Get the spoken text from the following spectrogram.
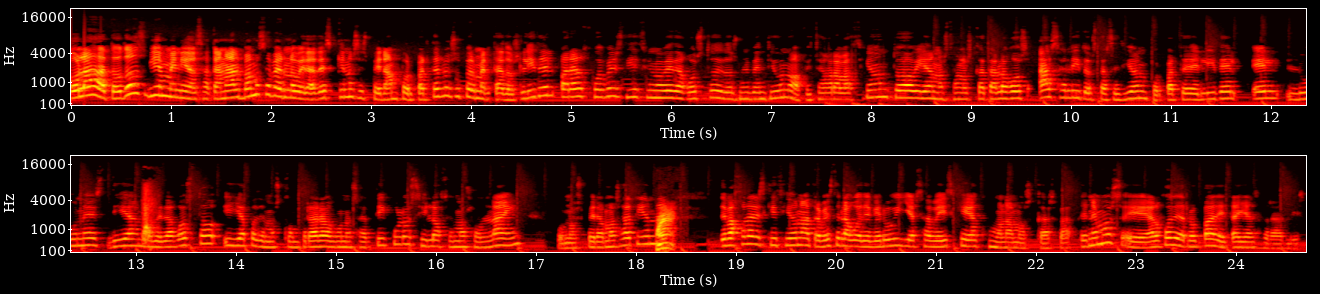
Hola a todos, bienvenidos al canal. Vamos a ver novedades que nos esperan por parte de los supermercados Lidl para el jueves 19 de agosto de 2021. A fecha de grabación todavía no están los catálogos. Ha salido esta sesión por parte de Lidl el lunes día 9 de agosto y ya podemos comprar algunos artículos si lo hacemos online o no esperamos a tienda. Debajo de la descripción a través de la web de Berubi ya sabéis que acumulamos caspa. Tenemos eh, algo de ropa de tallas grandes.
